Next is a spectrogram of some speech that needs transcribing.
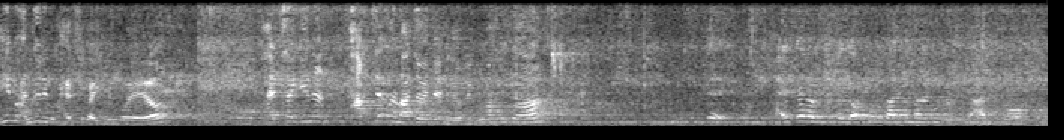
힘 안 들이고 갈 수가 있는 거예요. 어, 발차기는 박자가 맞아야 되는 거예요. 그리고 항상. 발가락을 지금 옆으로 가지 말고 이렇게 안쪽.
